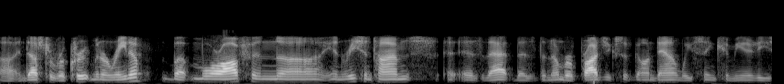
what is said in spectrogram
uh, industrial recruitment arena. But more often uh, in recent times, as that as the number of projects have gone down, we've seen communities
